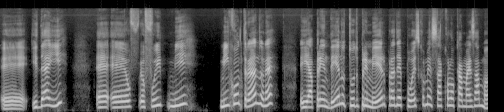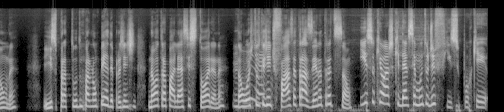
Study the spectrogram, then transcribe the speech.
É, e daí é, é, eu, eu fui me, me encontrando, né? E aprendendo tudo primeiro para depois começar a colocar mais a mão, né? E isso para tudo, para não perder, para a gente não atrapalhar essa história, né? Então Uhum. hoje tudo É. que a gente faz é trazendo a tradição. Isso que eu acho que deve ser muito difícil, porque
